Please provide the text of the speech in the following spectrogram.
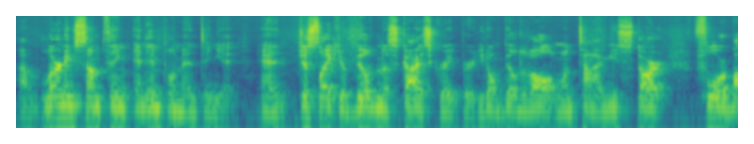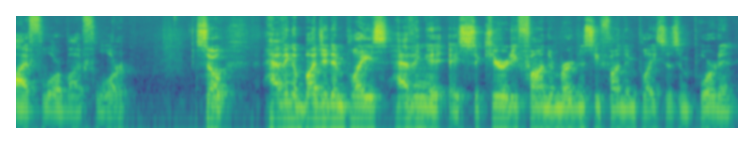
um, learning something and implementing it. And just like you're building a skyscraper, you don't build it all at one time. You start floor by floor by floor. So having a budget in place, having a, a, security fund, emergency fund in place is important.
